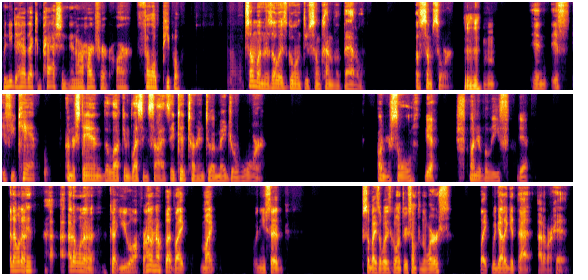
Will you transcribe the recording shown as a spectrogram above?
We need to have that compassion in our heart for our fellow people. Someone is always going through some kind of a battle of some sort. hmm And if if you can't understand the luck and blessing sides, it could turn into a major war on your soul, Yeah. on your belief. Yeah. And I want to, I, I don't want to cut you off, i don't know. But like Mike, when you said somebody's always going through something worse, like we got to get that out of our head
